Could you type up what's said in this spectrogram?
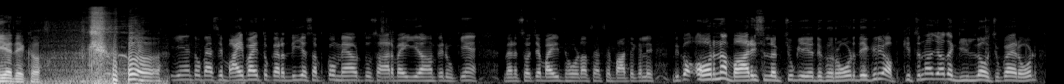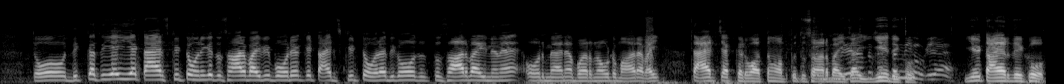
ये देखो। ये तो वैसे बाय बाय तो कर दी है सबको मैं और तुषार भाई यहाँ पे रुके हैं। मैंने सोचा भाई थोड़ा सा ऐसे बातें कर ले। देखो और ना बारिश लग चुकी है। देखो रोड देख रहे हो अब कितना ज़्यादा गीला हो चुका है रोड तो दिक्कत यही है टायर स्किट होने के तुषार भाई भी बोल रहे हैं कि टायर स्किट हो रहा है बिकॉज़ तुषार भाई ने मैं और मैंने बर्नआउट मारा है भाई। टायर चेक करवाता हूँ आपको तुषार भाई का। ये देखो ये टायर देखो।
